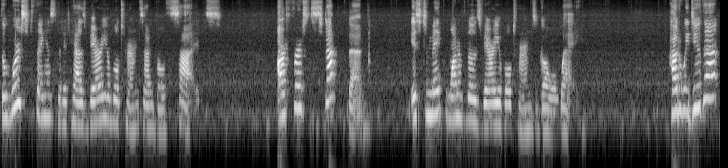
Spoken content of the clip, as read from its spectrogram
the worst thing is that it has variable terms on both sides. Our first step, then, is to make one of those variable terms go away. How do we do that?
